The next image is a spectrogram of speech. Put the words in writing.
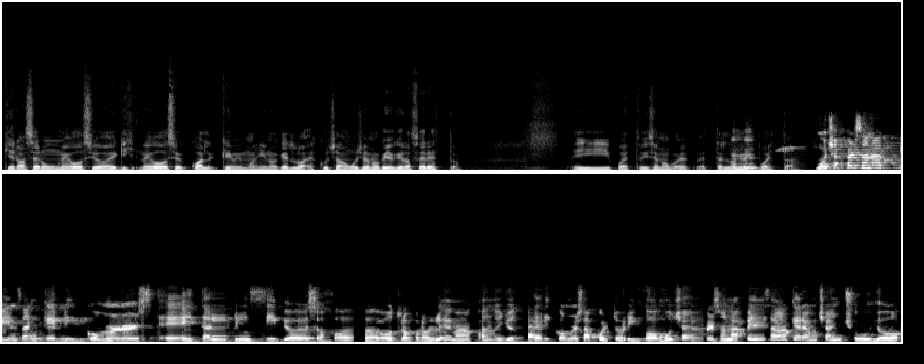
quiero hacer un negocio, X negocio, cual, que me imagino que lo has escuchado mucho, ¿no? Que yo quiero hacer esto. Y pues tú dices, no, pues esta es la respuesta. Muchas personas piensan que el e-commerce está al principio, eso fue otro problema. Cuando yo traje el e-commerce a Puerto Rico, muchas personas pensaban que era un chanchullo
